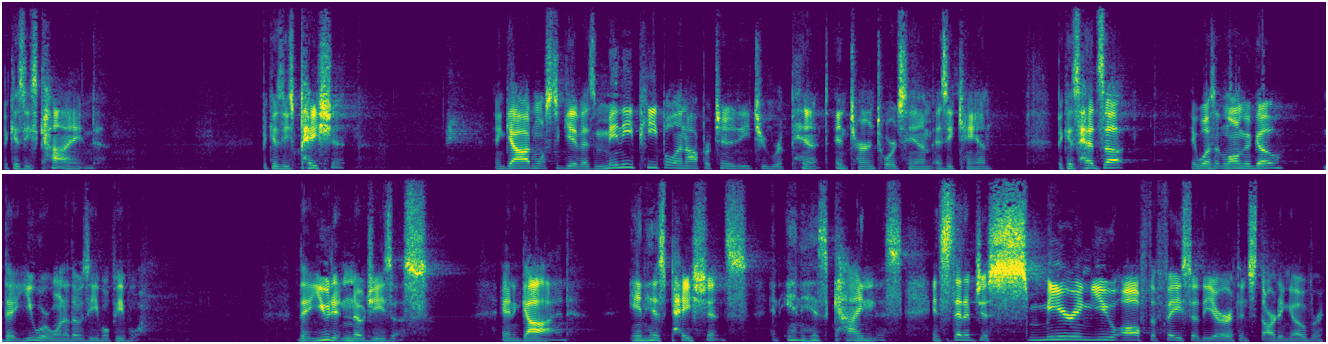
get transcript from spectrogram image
Because he's kind. Because he's patient. And God wants to give as many people an opportunity to repent and turn towards him as he can. Because heads up, it wasn't long ago that you were one of those evil people, that you didn't know Jesus. And God, in His patience and in His kindness, instead of just smearing you off the face of the earth and starting over,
